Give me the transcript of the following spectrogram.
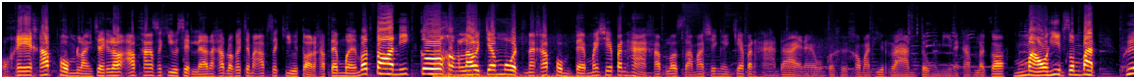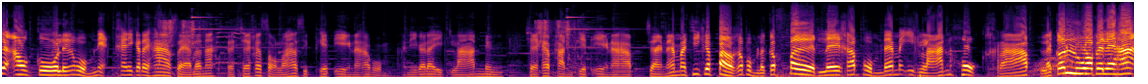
โอเคครับผมหลังจากที่เราอัพค้างสกิลเสร็จแล้วนะครับเราก็จะมาอัพสกิลต่อนะครับแต่เหมือนว่าตอนนี้โกของเราจะหมดนะครับผมแต่ไม่ใช่ปัญหาครับเราสามารถใช้เงินแก้ปัญหาได้นะครับผมก็คือเข้ามาที่ร้านตรงนี้นะครับแล้วก็เหมาหีบสมบัติเพื่อเอาโกเลยครับผมเนี่ยแค่นี้ก็ได้5 0 0แสนแล้วนะแต่ใช้แค่250 เพชรเองนะครับผมอันนี้ก็ได้อีกล้านหนึ่งใช้แค่พันเพชรเองนะครับจากนั้นมาที่กระเป๋าครับผมแล้วก็เปิดเลยครับผมได้มาอีกล้านหกครับแล้วก็รัวไปเลยฮะ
